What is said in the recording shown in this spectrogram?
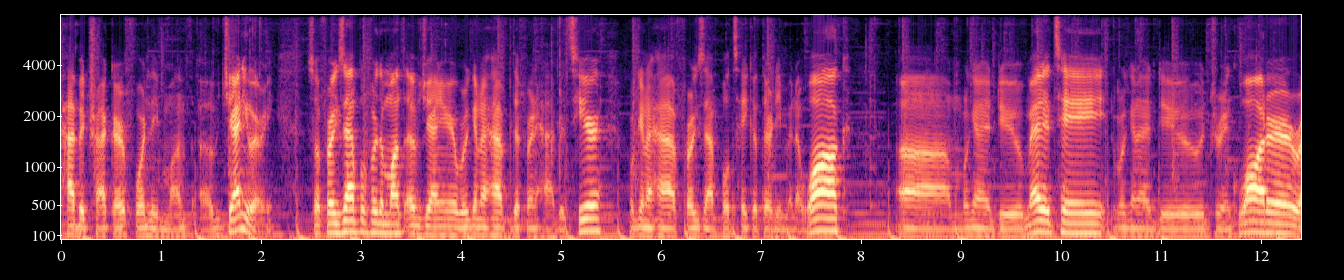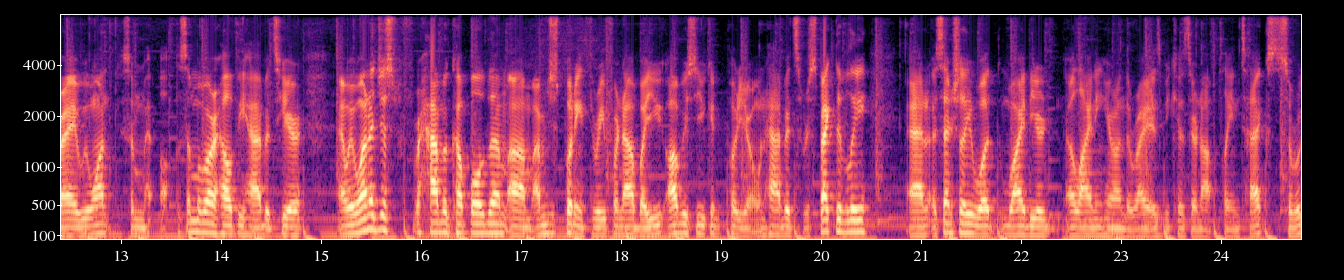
habit tracker for the month of January. So for example, for the month of January, we're going to have different habits here. We're going to have, for example, take a 30 minute walk, um, we're gonna do meditate we're gonna do drink water right? We want some some of our healthy habits here and we want to just have a couple of them. Um, i'm just putting three for now but you obviously you can put your own habits respectively and essentially what why they're aligning here on the right is because they're not plain text. So we're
